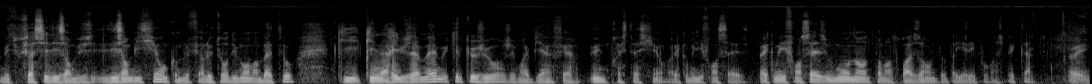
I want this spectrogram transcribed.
mais tout ça c'est des, ambitions comme le faire le tour du monde en bateau, qui, qui n'arrivent jamais, mais quelques jours j'aimerais bien faire une prestation à la comédie française. La comédie française où on entre pendant trois ans, on ne peut pas y aller pour un spectacle. Oui.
